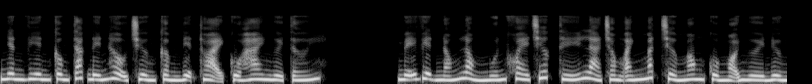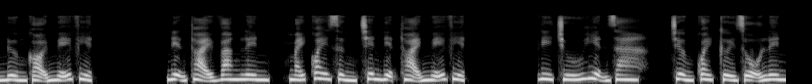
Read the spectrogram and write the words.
nhân viên công tác đến hậu trường cầm điện thoại của hai người tới. Mễ Việt nóng lòng muốn khoe trước thế là trong ánh mắt chờ mong của mọi người đường đường gọi mễ Việt. Điện thoại vang lên, máy quay dừng trên điện thoại mễ Việt. Ghi chú hiện ra, trường quay cười rộ lên,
